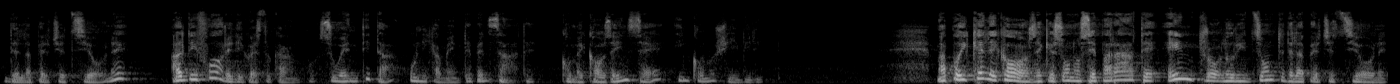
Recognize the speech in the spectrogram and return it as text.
della percezione, al di fuori di questo campo, su entità unicamente pensate come cose in sé inconoscibili. Ma poiché le cose che sono separate entro l'orizzonte della percezione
